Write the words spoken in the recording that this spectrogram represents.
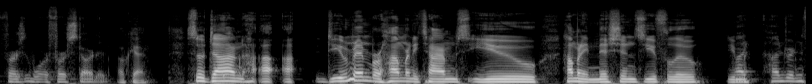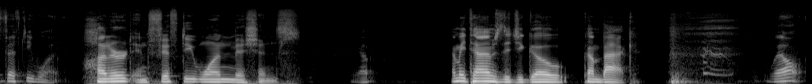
first war first started. Okay. So Don, uh, uh, do you remember how many times you, how many missions you flew? You 151. 151 missions. Yep. How many times did you go come back? Well,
